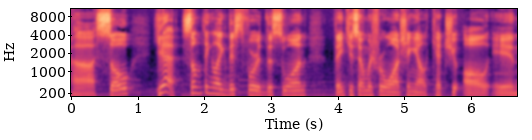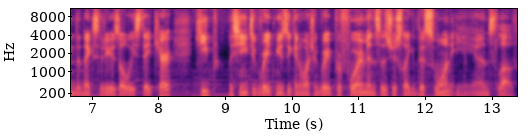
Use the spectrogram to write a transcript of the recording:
Uh, so yeah, something like this for this one. Thank you so much for watching. I'll catch you all in the next video. As always, take care. Keep listening to great music and watching great performances just like this one. And love.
